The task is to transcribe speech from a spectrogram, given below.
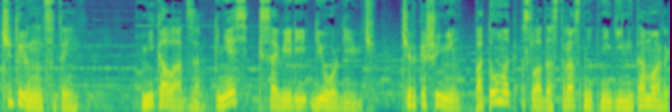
14. Миколадзе, князь Ксаверий Георгиевич. Черкашинин, потомок сладострастной княгини Тамары,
